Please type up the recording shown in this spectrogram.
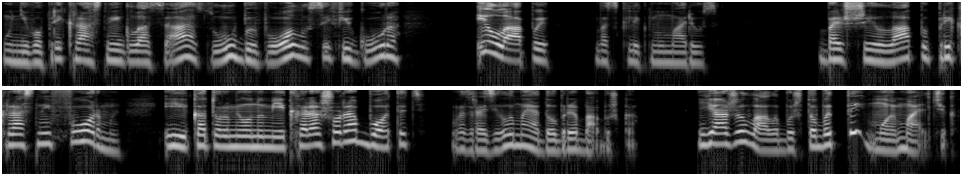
У него прекрасные глаза, зубы, волосы, фигура и лапы, воскликнул Мариус. Большие лапы прекрасной формы, и которыми он умеет хорошо работать, возразила моя добрая бабушка. Я желала бы, чтобы ты, мой мальчик,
